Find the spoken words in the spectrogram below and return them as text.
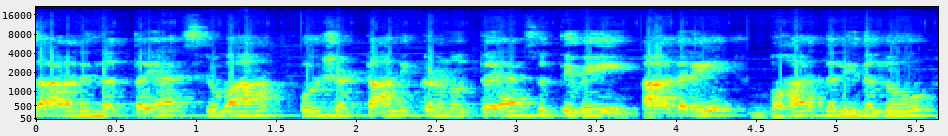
ಸಾರದಿಂದ ತಯಾರಿಸಿರುವ ಪುರುಷ ಟಾನಿಕ್ಗಳನ್ನು ತಯಾರಿಸುತ್ತಿವೆ. ಆದರೆ ಭಾರತದಲ್ಲಿ ಇದನ್ನು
